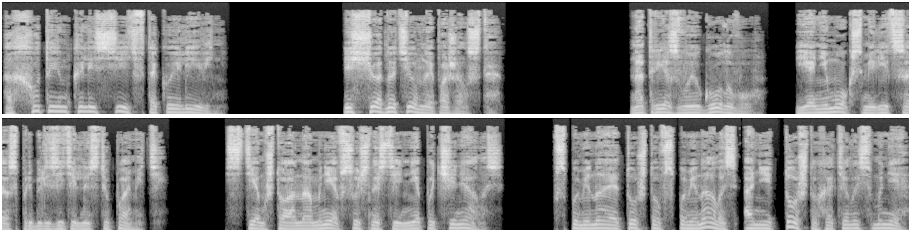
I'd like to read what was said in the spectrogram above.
Охота им колесить в такой ливень. Еще одно темное, пожалуйста. На трезвую голову я не мог смириться с приблизительностью памяти, с тем, что она мне, в сущности, не подчинялась, вспоминая то, что вспоминалось, а не то, что хотелось мне,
